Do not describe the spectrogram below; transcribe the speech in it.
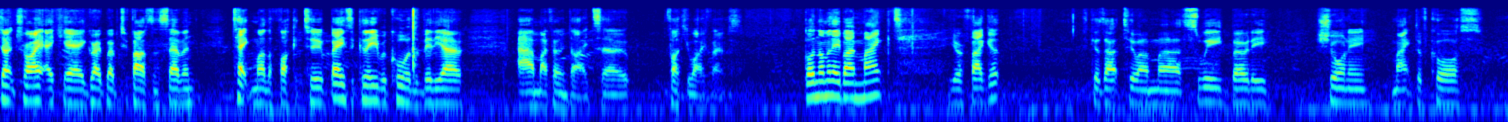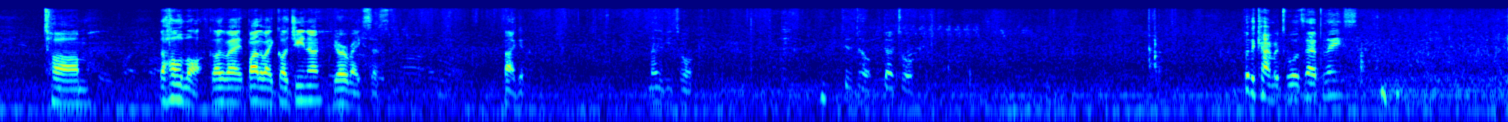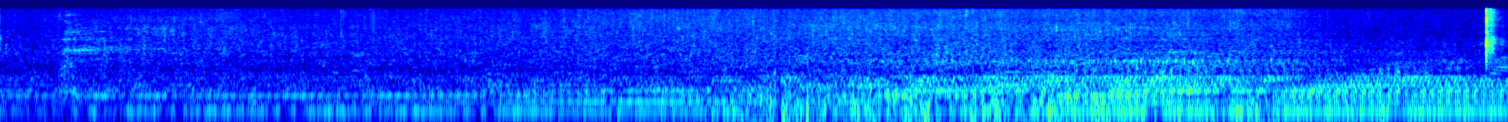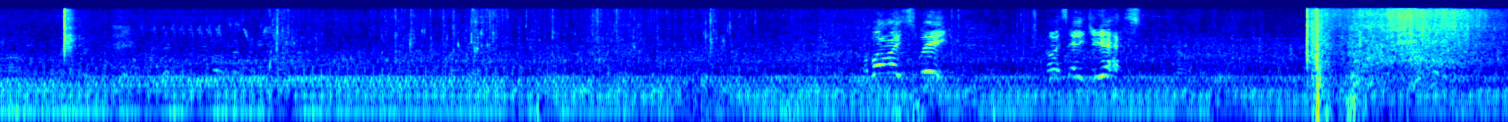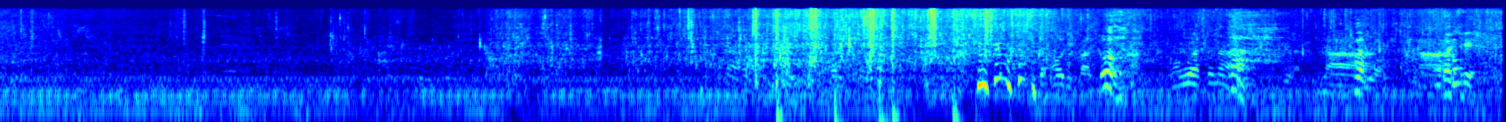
Don't Try, aka Greg Webb 2007, Take Motherfucker 2. Basically, recorded the video and my phone died, so fuck your iPhones. Got nominated by Manked, You're a Faggot. This goes out to um, uh, Swede, Bodie, Shawnee, Manked of course, Tom, the whole lot. By the way, by the way, Godgino, you're a racist. Faggot. None of you talk. Don't, don't talk. Put the camera towards there, please. Bye, sweet. Nice AGS. More worse than that. Nah. Okay.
